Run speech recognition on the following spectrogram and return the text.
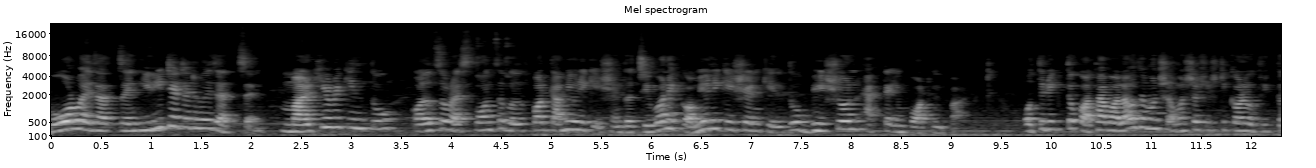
বোর হয়ে যাচ্ছেন ইরিটেটেড হয়ে যাচ্ছেন। মার্কিউরি কিন্তু অলসো রেসপন্সিবল ফর কমিউনিকেশন তো জীবনে কমিউনিকেশন কিন্তু ভীষণ একটা ইম্পর্টেন্ট পার্ট অতিরিক্ত কথা বলাও যেমন সমস্যা সৃষ্টি করে, অতিরিক্ত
